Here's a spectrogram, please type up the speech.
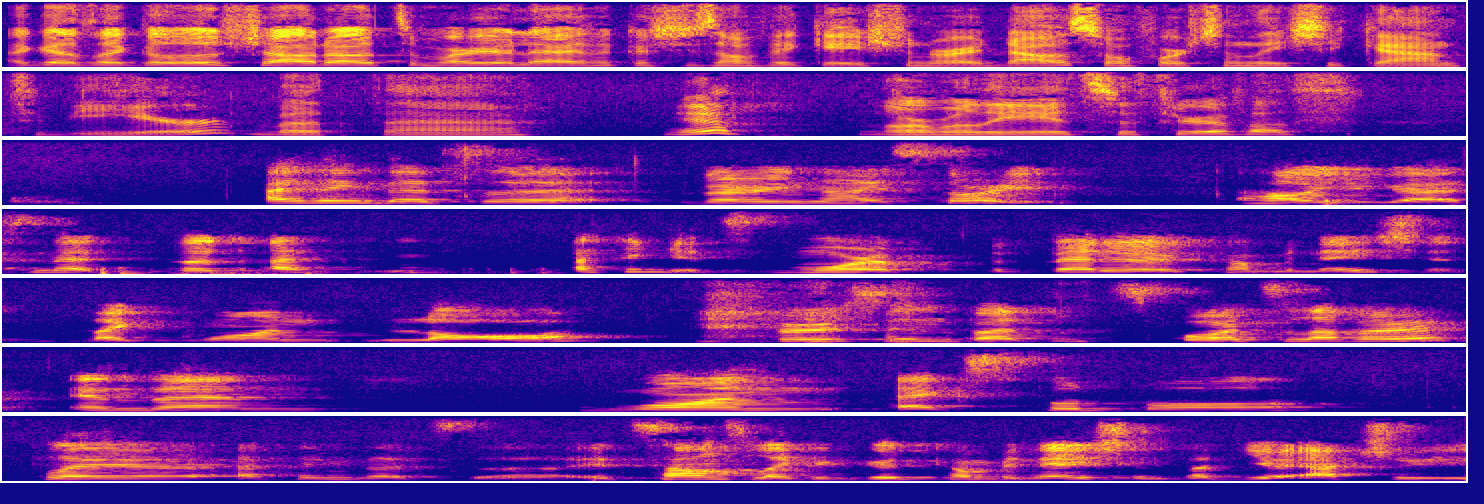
I guess like a little shout out to Marjolein because she's on vacation right now. So unfortunately, she can't be here. But uh, Yeah. normally it's the three of us. I think that's a very nice story how you guys met, but I I think it's more a, a better combination. Like one law person but sports lover, and then one ex football player. I think that's uh, it sounds like a good combination. But you actually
